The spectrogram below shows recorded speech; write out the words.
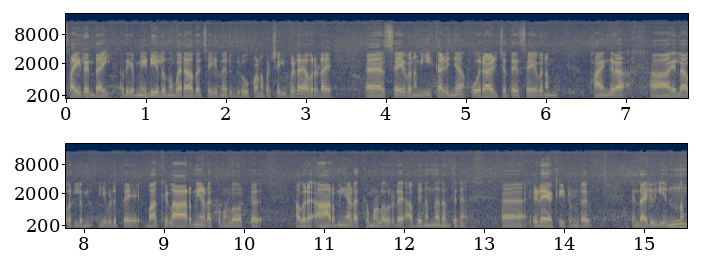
സൈലന്റായി അധികം മീഡിയയിലൊന്നും വരാതെ ചെയ്യുന്ന ഒരു ഗ്രൂപ്പാണ്. പക്ഷേ ഇവിടെ അവരുടെ സേവനം ഈ കഴിഞ്ഞ ഒരാഴ്ചത്തെ സേവനം ഭയങ്കര എല്ലാവരിലും ഇവിടുത്തെ ബാക്കിയുള്ള ആർമി അടക്കമുള്ളവർക്ക് അവർ ആർമി അടക്കമുള്ളവരുടെ അഭിനന്ദനത്തിന് ഇടയാക്കിയിട്ടുണ്ട്. എന്തായാലും ഇന്നും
